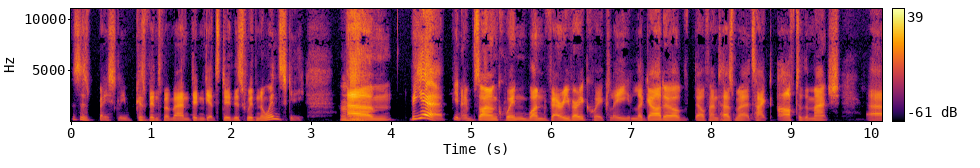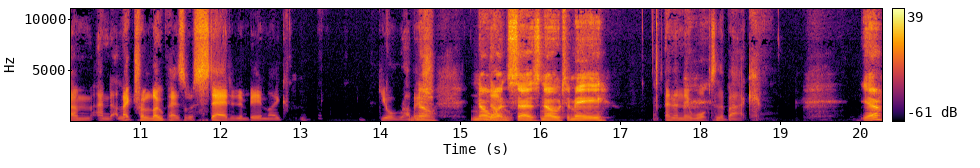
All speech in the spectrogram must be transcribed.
this is basically because Vince McMahon didn't get to do this with Nowinski." Mhm. Um, but yeah, you know, Zion Quinn won very, very quickly. Legado del Fantasma attacked after the match, um, and Elektra Lopez sort of stared at him, being like, "You're rubbish." no, no, No. one says no to me. And then they walked to the back. Yeah.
